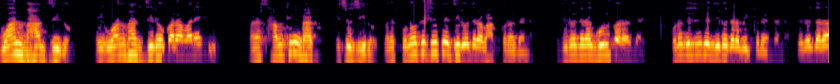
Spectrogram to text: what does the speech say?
ওয়ান ভাগ জিরো এই ওয়ান ভাগ জিরো করা মানে কি? মানে সামথিং ভাগ কিছু জিরো মানে কোনো কিছুকে জিরো দ্বারা ভাগ করা যায় না। জিরো দ্বারা গুণ করা যায়। কোনো কিছুকে জিরো দ্বারা বিক করা যায় না। জিরো দ্বারা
